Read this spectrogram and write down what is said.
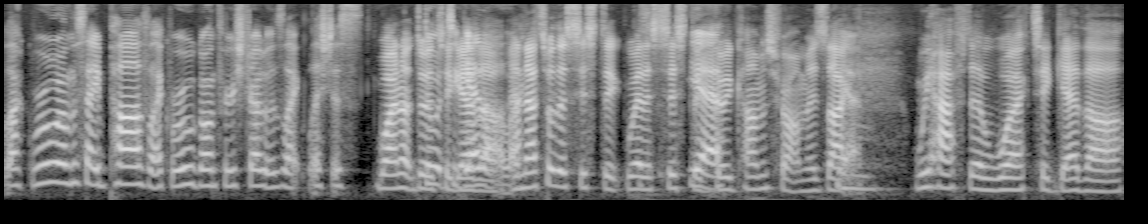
like we're all on the same path. Like we're all going through struggles. Like let's just Why not do, Do it it together? together, like- and that's where the sister where the sister Yeah. good comes from. Is like Yeah. we have to work together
